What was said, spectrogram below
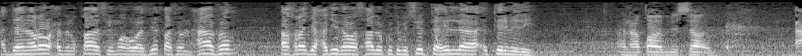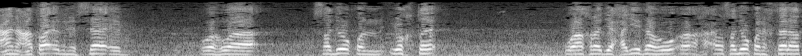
حدثنا روح بن القاسم وهو ثقة حافظ أخرج حديثه أصحاب الكتب الستة إلا الترمذي. عن عطاء بن السائب. عن عطاء بن السائب وهو صدوق يخطئ وأخرج حديثه أو صدوق اختلط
